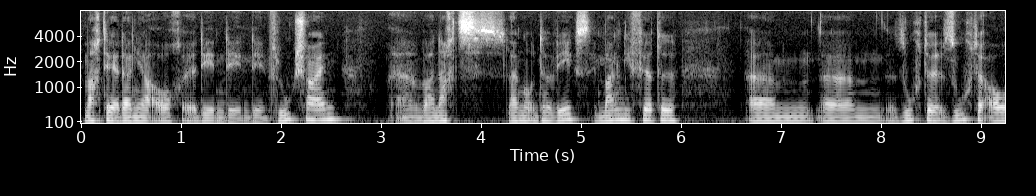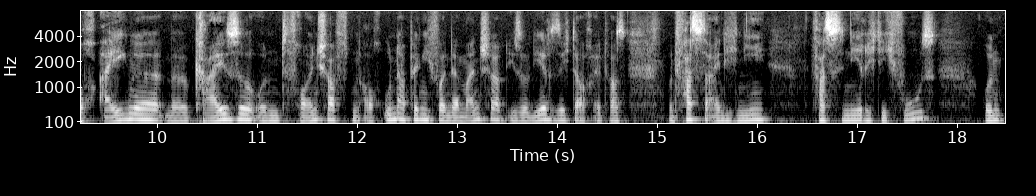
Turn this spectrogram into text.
Machte er dann ja auch äh, den, den, den Flugschein, war nachts lange unterwegs im Magni-Viertel ähm, ähm, suchte, suchte auch eigene äh, Kreise und Freundschaften, auch unabhängig von der Mannschaft, isolierte sich da auch etwas und fasste eigentlich nie, fasste nie richtig Fuß. Und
